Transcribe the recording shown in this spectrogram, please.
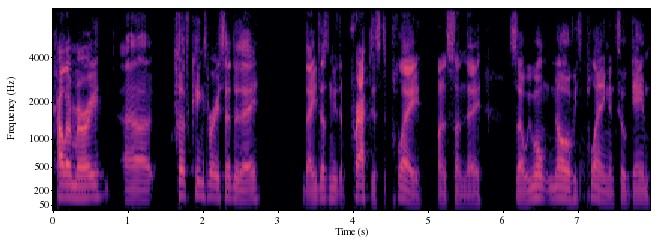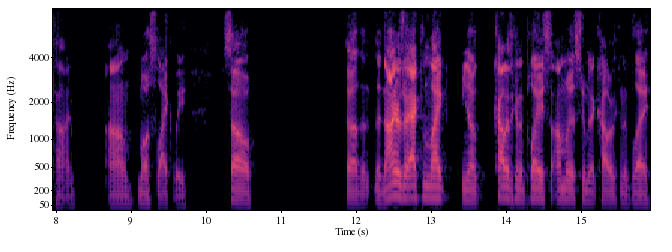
Kyler Murray, uh, Cliff Kingsbury said today that he doesn't need to practice to play on Sunday. So we won't know if he's playing until game time, um, most likely. So uh, the, the Niners are acting like, you know, Kyler's going to play. So I'm going to assume that Kyler's going to play.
